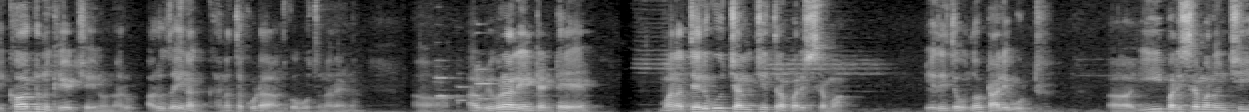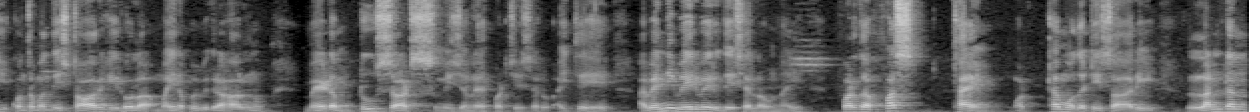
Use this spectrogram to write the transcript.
రికార్డును క్రియేట్ చేయనున్నారు. అరుదైన ఘనత కూడా అందుకోబోతున్నారు ఆయన. ఆ, ఆ వివరాలు ఏంటంటే మన తెలుగు చలనచిత్ర పరిశ్రమ ఏదైతే ఉందో టాలీవుడ్ ఈ పరిశ్రమ నుంచి కొంతమంది స్టార్ హీరోల మైనపు విగ్రహాలను మేడం టూ షార్ట్స్ మ్యూజియంలో ఏర్పాటు చేశారు. అయితే అవన్నీ వేరువేరు దేశాల్లో ఉన్నాయి. ఫర్ ద ఫస్ట్ టైం మొట్టమొదటిసారి లండన్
